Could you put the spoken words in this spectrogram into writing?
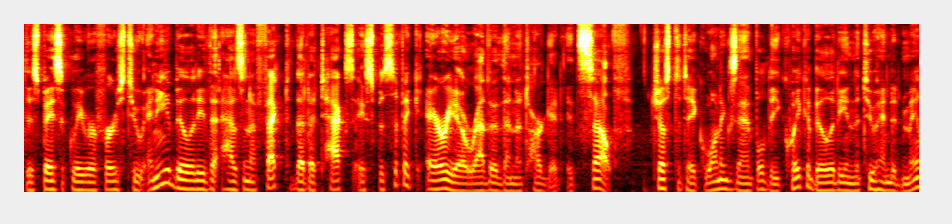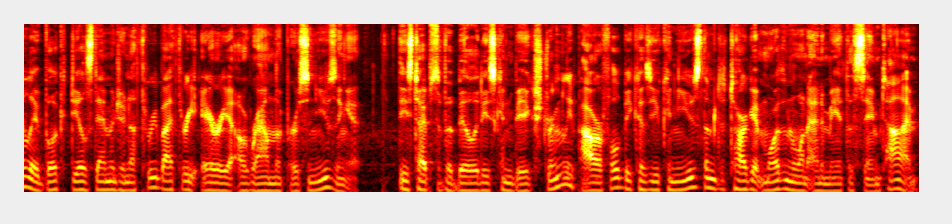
This basically refers to any ability that has an effect that attacks a specific area rather than a target itself. Just to take one example, the Quake ability in the two-handed melee book deals damage in a 3x3 area around the person using it. These types of abilities can be extremely powerful because you can use them to target more than one enemy at the same time.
